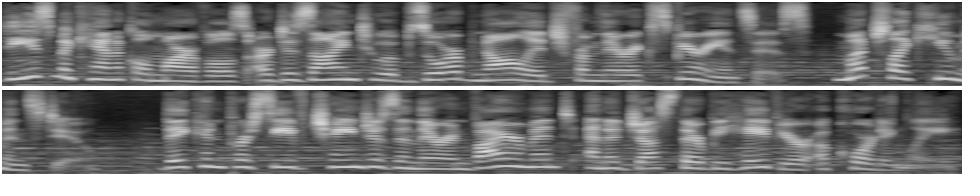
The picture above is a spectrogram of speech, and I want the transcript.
These mechanical marvels are designed to absorb knowledge from their experiences, much like humans do. They can perceive changes in their environment and adjust their behavior accordingly.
